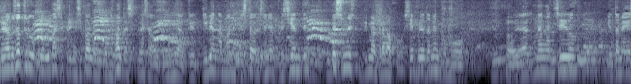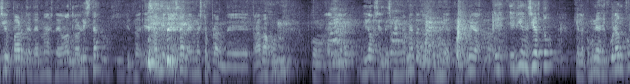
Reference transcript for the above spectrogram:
Mira, nosotros lo, lo más principal, lo que nos falta es esa autonomía, que, que bien ha manifestado el señor presidente, eso no es el primer trabajo. Siempre yo también como me han sido, yo también he sido parte de más de otra lista, también está en nuestro plan de trabajo con, digamos, el desmembramiento de la comunidad. Porque mira, es, bien cierto que la comunidad de Curanco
